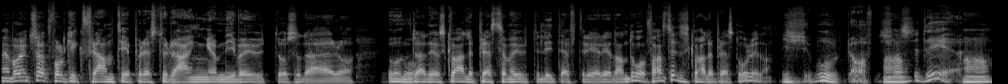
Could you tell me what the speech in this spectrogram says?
Men var det inte så att folk gick fram till er på restauranger om ni var ute och sådär och undrade, skvallerpressen var ute lite efter er redan då? Fanns det inte skvallerpress då redan? Jo, då, visst fanns det det. Ja.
